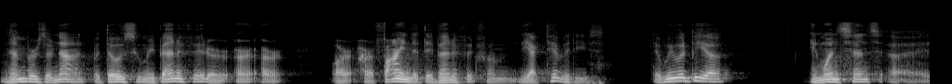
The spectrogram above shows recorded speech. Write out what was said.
members or not, but those who may benefit or, or, or, or, find that they benefit from the activities, that we would be a, in one sense, uh,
